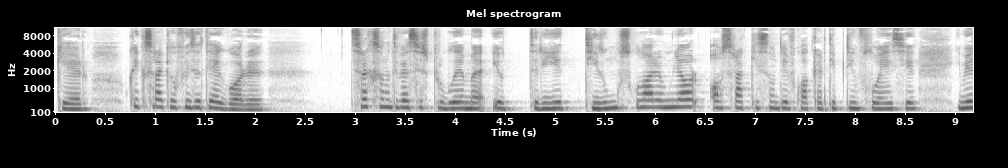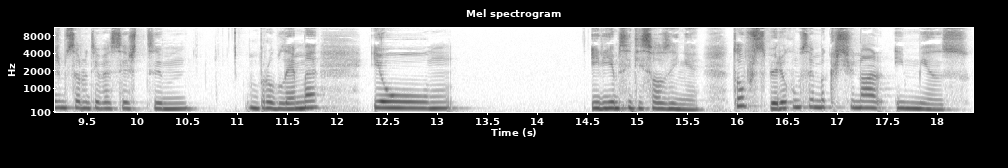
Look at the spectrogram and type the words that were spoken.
quero? O que é que será que eu fiz até agora? Será que se eu não tivesse este problema eu teria tido um secundário melhor? Ou será que isso não teve qualquer tipo de influência? E mesmo se eu não tivesse este um problema, eu iria me sentir sozinha. Estão a perceber? Eu comecei-me a questionar imenso.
